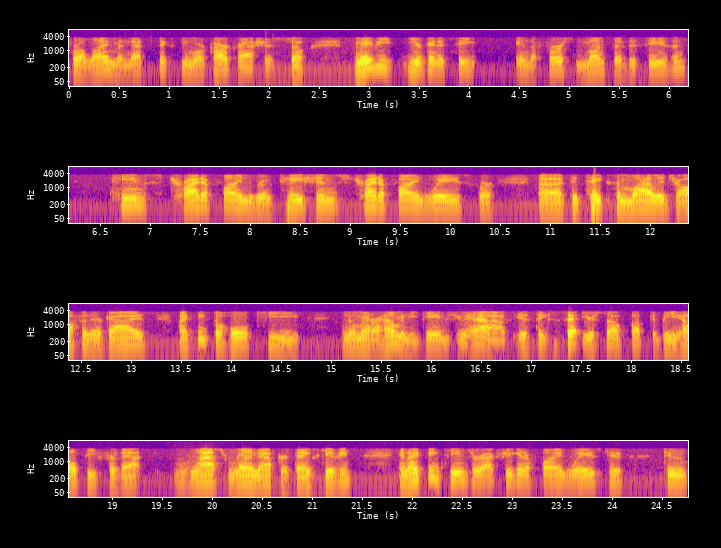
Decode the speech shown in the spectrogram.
for a lineman, that's 60 more car crashes. So maybe you're going to see in the first month of the season, teams try to find rotations, try to find ways for uh, to take some mileage off of their guys. I think the whole key, no matter how many games you have, is to set yourself up to be healthy for that last run after Thanksgiving. And I think teams are actually going to find ways to to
